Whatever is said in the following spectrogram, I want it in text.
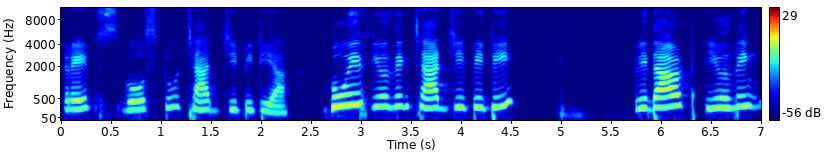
grades goes to ChatGPT. Who is using ChatGPT? Without using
